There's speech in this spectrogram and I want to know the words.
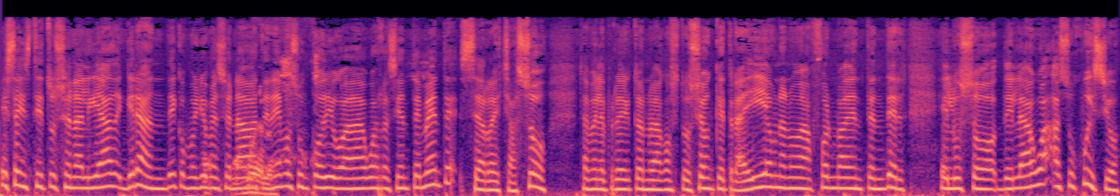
esa institucionalidad grande, como yo mencionaba, tenemos un código de aguas recientemente, se rechazó también el proyecto de nueva constitución que traía una nueva forma de entender el uso del agua a su juicio.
